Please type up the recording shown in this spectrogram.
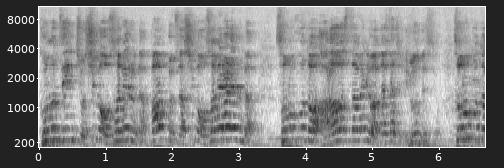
この全地を主が治めるんだ。万物は主が治められるんだそのことを表すために私たちいるんですよ。そのことを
